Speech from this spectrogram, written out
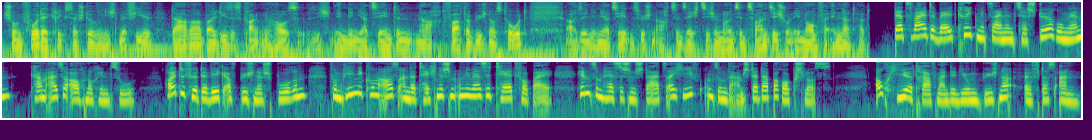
schon vor der Kriegszerstörung nicht mehr viel da war, weil dieses Krankenhaus sich in den Jahrzehnten nach Vater Büchners Tod, also in den Jahrzehnten zwischen 1860 und 1920 schon enorm verändert hat. Der Zweite Weltkrieg mit seinen Zerstörungen kam also auch noch hinzu. Heute führt der Weg auf Büchner Spuren vom Klinikum aus an der Technischen Universität vorbei, hin zum Hessischen Staatsarchiv und zum Darmstädter Barockschloss. Auch hier traf man den jungen Büchner öfters an.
